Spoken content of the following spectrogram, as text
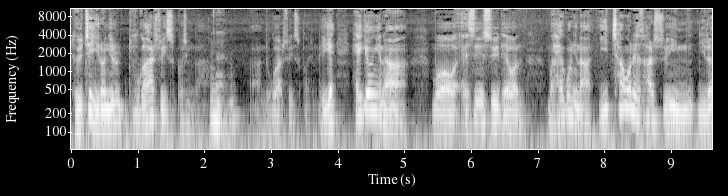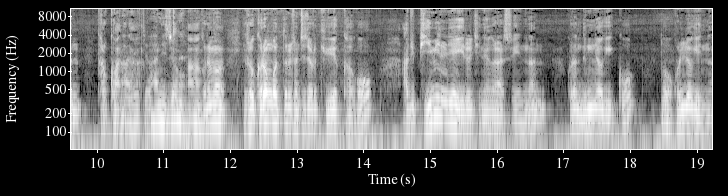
도대체 이런 일을 누가 할 수 있을 것인가? 네. 아, 누가 할 수 있을 것인가? 이게 해경이나 뭐 SSU 대원, 뭐 해군이나 이 차원에서 할 수 있는 일은 결코 아니다. 아니죠. 아니죠. 네. 아, 그러면 그런- 그런 것들을 전체적으로 기획하고 아주 비밀리에 일을 진행을 할 수 있는 그런 능력이 있고 또 권력이 있는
